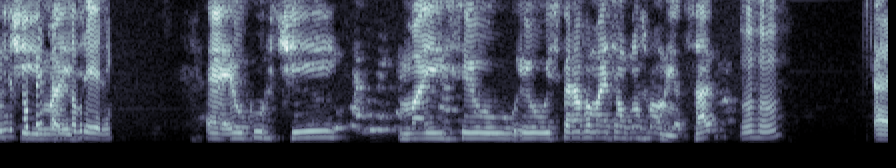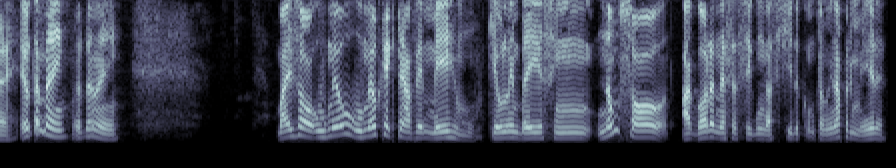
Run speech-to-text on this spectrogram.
ainda tô pensando mas- sobre ele. É, eu curti, mas eu, eu esperava mais em alguns momentos, sabe? Uhum. É, eu também, eu também. Mas, ó, o meu, o meu que, que tem a ver mesmo, que eu lembrei, assim, não só agora nessa segunda assistida, como também na primeira,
